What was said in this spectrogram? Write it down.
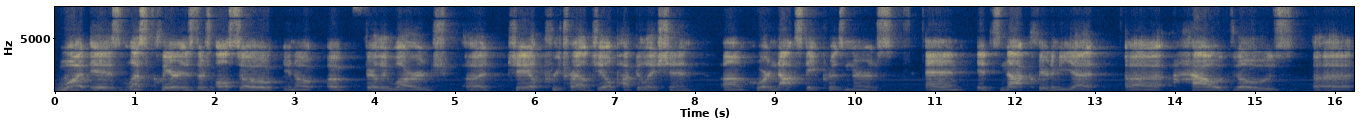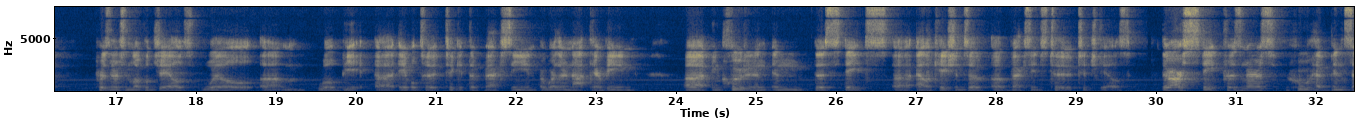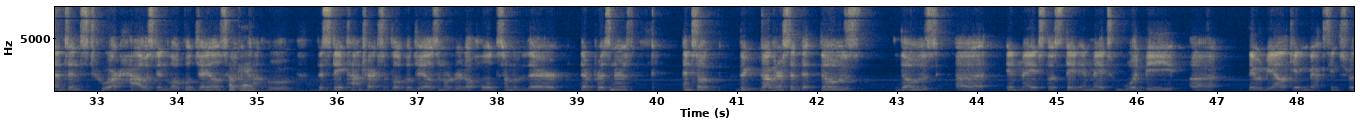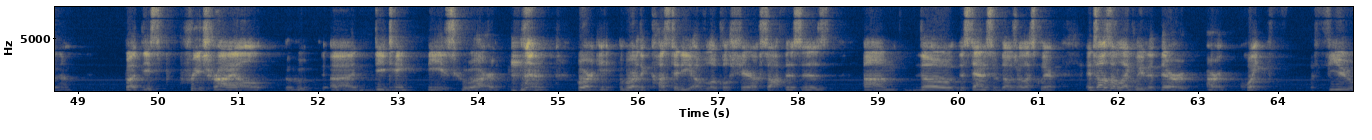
What is less clear is there's also you know a fairly large uh, jail pretrial jail population um, who are not state prisoners and it's not clear to me yet uh, how those uh, prisoners in local jails will um, will be uh, able to, to get the vaccine or whether or not they're being uh, included in, in the state's uh, allocations of, of vaccines to, to jails. There are state prisoners who have been sentenced who are housed in local jails who, okay. who the state contracts with local jails in order to hold some of their their prisoners and so the governor said that those those uh, inmates, those state inmates, would be uh, they would be allocating vaccines for them. But these pretrial uh, detainees who are who are who are the custody of local sheriff's offices, um, though the status of those are less clear. It's also likely that there are quite a few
